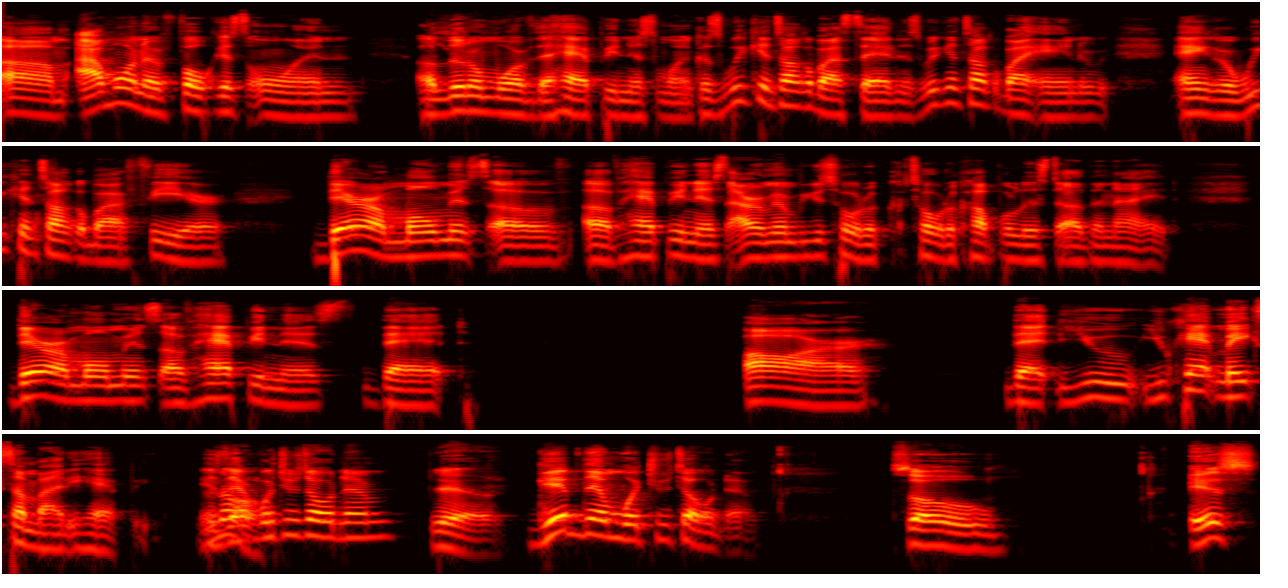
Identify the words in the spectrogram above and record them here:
um I want to focus on a little more of the happiness one because we can talk about sadness, we can talk about anger, anger, we can talk about fear. There are moments of of happiness. I remember you told a, told a couple this the other night. There are moments of happiness that are that you you can't make somebody happy. Is No. that what you told them? Yeah. Give them what you told them. So it's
